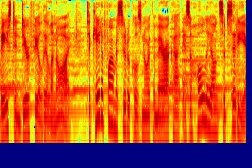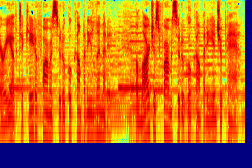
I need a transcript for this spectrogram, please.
Based in Deerfield, Illinois, Takeda Pharmaceuticals North America is a wholly owned subsidiary of Takeda Pharmaceutical Company Limited, the largest pharmaceutical company in Japan.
